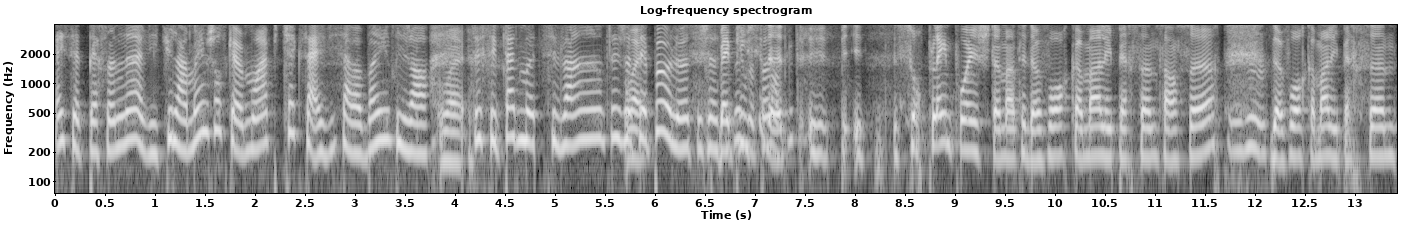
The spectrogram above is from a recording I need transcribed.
hey, cette personne-là a vécu la même chose que moi, puis check sa vie, ça va bien, puis genre, tu sais, c'est peut-être motivant, tu sais, je sais pas, là, tu sais, je sais Ben, pas, puis je aussi, pas de- sur plein de points, justement, tu sais, de voir comment les personnes s'en sortent, Mhm. de voir comment les personnes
